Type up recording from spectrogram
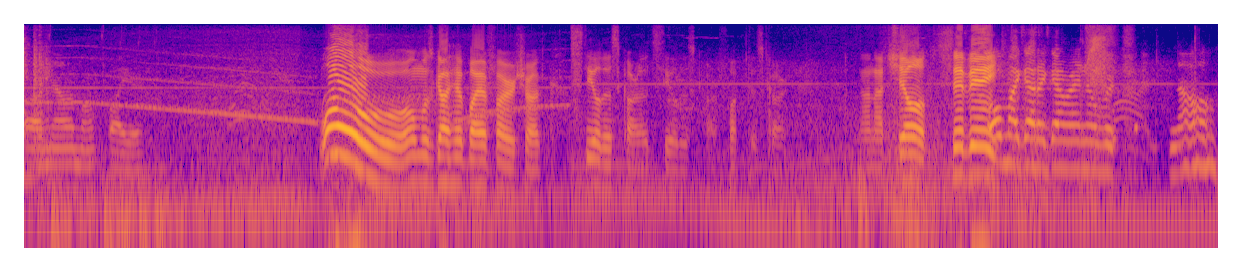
Oh, now I'm on fire. Whoa! Almost got hit by a fire truck. Steal this car. Let's steal this car. Fuck this car. No, no, chill. Civvy! Oh my god, I got ran over. No.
